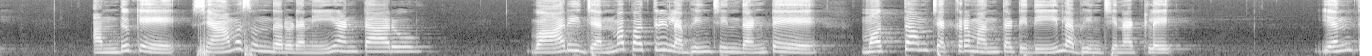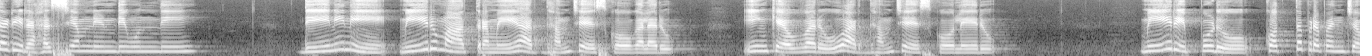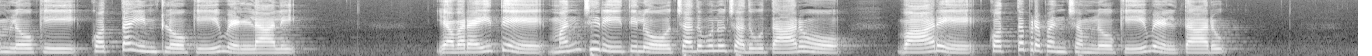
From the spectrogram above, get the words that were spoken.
అందుకే శ్యామసుందరుడని అంటారు. వారి జన్మపత్రి లభించిందంటే మొత్తం చక్రమంతటిది లభించినట్లే. ఎంతటి రహస్యం నిండి ఉంది? దీనిని మీరు మాత్రమే అర్థం చేసుకోగలరు. ఇంకెవ్వరూ అర్థం చేసుకోలేరు. మీరిప్పుడు కొత్త ప్రపంచంలోకి కొత్త ఇంట్లోకి వెళ్ళాలి. ఎవరైతే మంచి రీతిలో చదువును చదువుతారో వారే కొత్త ప్రపంచంలోకి వెళ్తారు.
